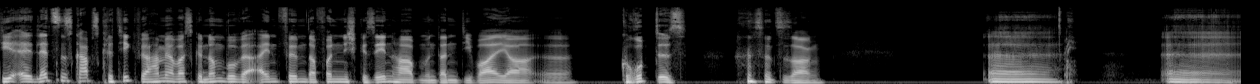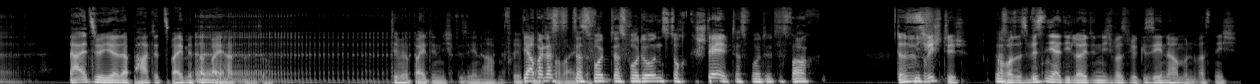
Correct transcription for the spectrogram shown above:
Die, äh, letztens gab es Kritik, wir haben ja was genommen, wo wir einen Film davon nicht gesehen haben und dann die Wahl ja äh, korrupt ist, sozusagen. Äh, äh, na, als wir hier der Pate 2 mit dabei äh, hatten. So. Den wir beide nicht gesehen haben. Ja, aber das, das, wurde, das wurde uns doch gestellt. Das wurde, das war Das ist nicht, richtig. Das aber das wissen ja die Leute nicht, was wir gesehen haben und was nicht.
